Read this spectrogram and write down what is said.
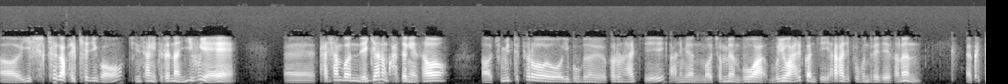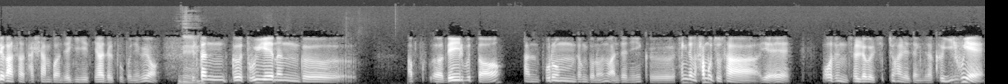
어, 이 실체가 밝혀지고 진상이 드러난 이후에 에, 다시 한번 얘기하는 과정에서 어, 주민투표로 이 부분을 거론할지 아니면 뭐 전면 무화, 무효화할 건지 여러 가지 부분들에 대해서는 에, 그때 가서 다시 한번 얘기돼야 될 부분이고요. 네. 일단 그 도의회는 그 앞, 어, 내일부터 한 보름 정도는 완전히 그 행정 사무조사에 모든 전력을 집중할 예정입니다. 그 이후에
